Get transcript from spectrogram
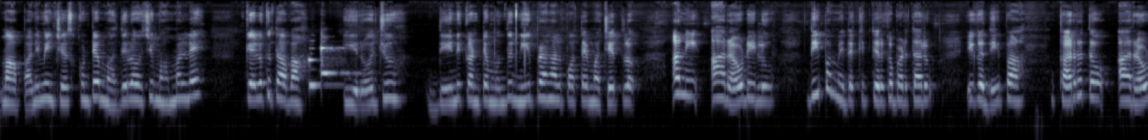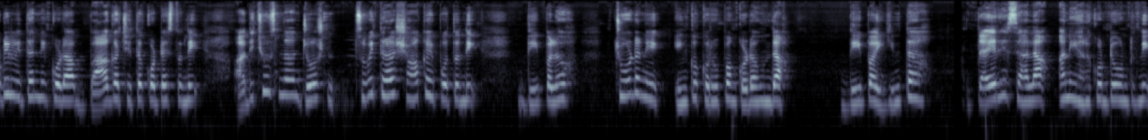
మా పని మేము చేసుకుంటే మధ్యలో వచ్చి మమ్మల్నే కెలుకుతావా? ఈరోజు దీనికంటే ముందు నీ ప్రాణాలు పోతాయి మా చేతిలో అని ఆ రౌడీలు దీప మీదకి తిరగబడతారు. ఇక దీప కర్రతో ఆ రౌడీలు ఇద్దరిని కూడా బాగా చిత్త కొట్టేస్తుంది. అది చూసిన జోష్ సుమిత్ర షాక్ అయిపోతుంది. దీపలో చూడని ఇంకొక రూపం కూడా ఉందా? దీప ఇంత ధైర్యశాల అని అనుకుంటూ ఉంటుంది.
